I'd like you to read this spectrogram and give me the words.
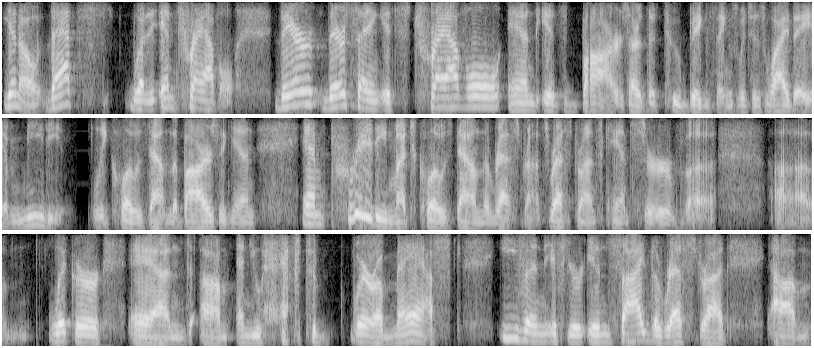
you know, that's what and travel. They're they're saying it's travel and it's bars are the two big things, which is why they immediately closed down the bars again and pretty much closed down the restaurants. Restaurants can't serve uh um liquor and um and you have to wear a mask even if you're inside the restaurant um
